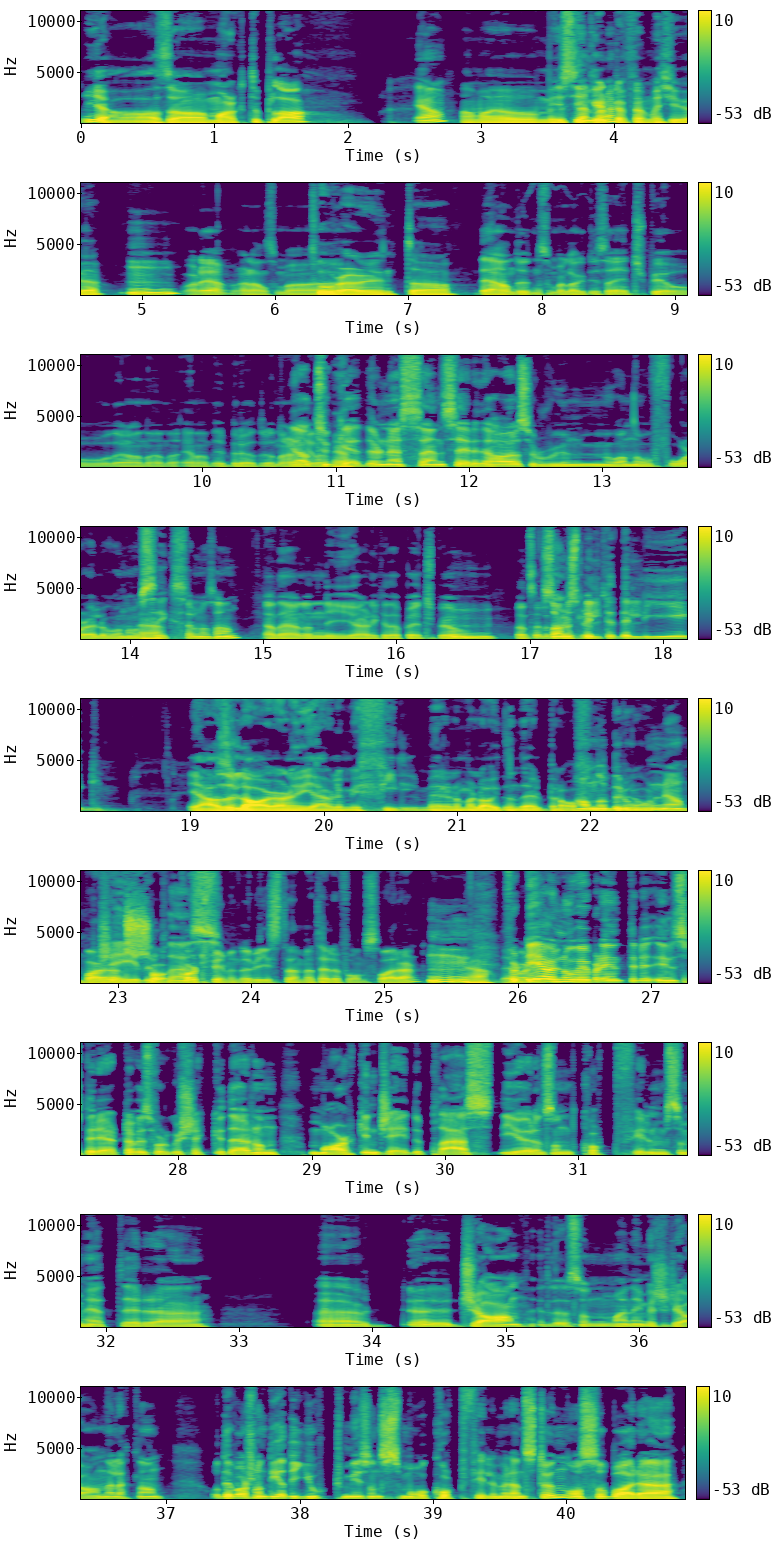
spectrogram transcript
Ja, altså Mark Dupla. Ja. Han var jo mye sikkert til 25. Mm. Var det, ja? Er det han som har Tora rundt og Det er han duden som har lagd disse HBO Det er han, en, en av de brødrene, er Ja, ikke? Togetherness er en serie de har. Altså Room 104 eller 106 eller noe sånt. Ja, det er den nye, er det ikke det på HBO? Mm. Så har han spilt i The League. Ja, og så lager han jo jævlig mye filmer. Eller de har lagd en del bra Han og broren, ja. Var det den short- kortfilmen du viste, den med telefonsvareren? Mm. Ja. For det, det er jo noe vi ble inspirert av hvis folk vil sjekke ut. Det er sånn Mark and Jay Duplass. De gjør en sånn kortfilm som heter uh, eh, eh, John. Eller sånn My Name is John, eller et eller annet. Og det var sånn, De hadde gjort mye sånn små kortfilmer en stund, og så bare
